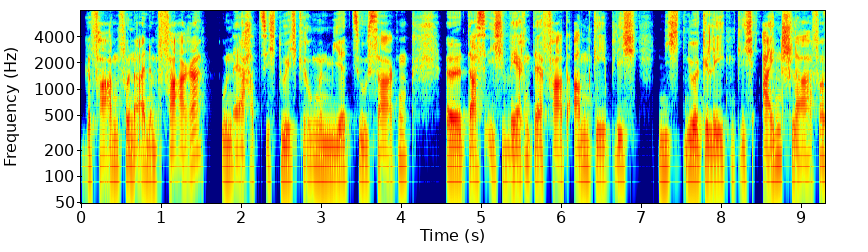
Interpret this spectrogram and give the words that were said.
gefahren von einem Fahrer. Und er hat sich durchgerungen, mir zu sagen, äh, dass ich während der Fahrt angeblich nicht nur gelegentlich einschlafe,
